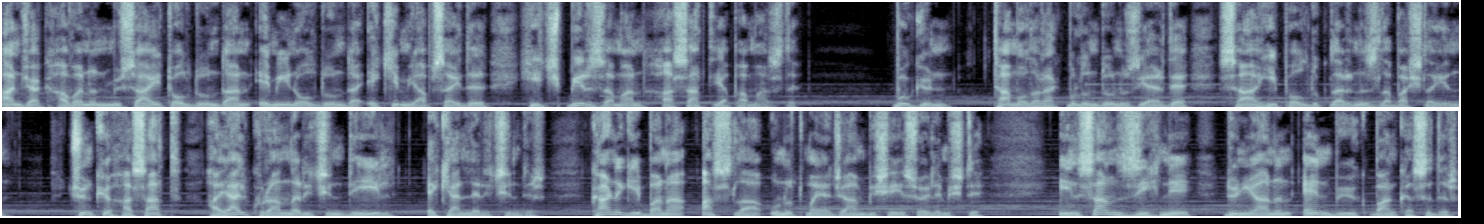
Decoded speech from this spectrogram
ancak havanın müsait olduğundan emin olduğunda ekim yapsaydı hiçbir zaman hasat yapamazdı. Bugün tam olarak bulunduğunuz yerde sahip olduklarınızla başlayın. Çünkü hasat hayal kuranlar için değil, ekenler içindir. Carnegie bana asla unutmayacağım bir şeyi söylemişti. İnsan zihni dünyanın en büyük bankasıdır.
